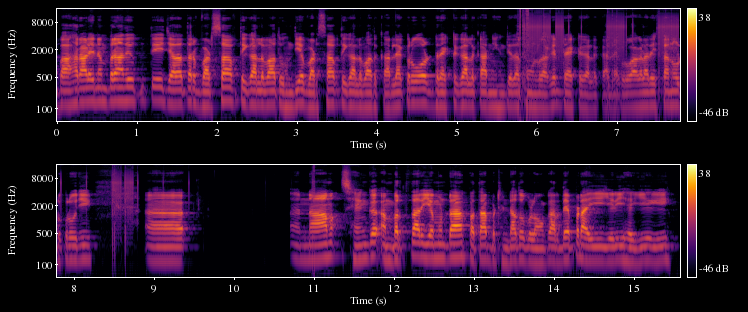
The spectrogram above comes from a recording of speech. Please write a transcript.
ਬਾਹਰ ਵਾਲੇ ਨੰਬਰਾਂ ਦੇ ਉੱਤੇ ਜ਼ਿਆਦਾਤਰ WhatsApp ਤੇ ਗੱਲਬਾਤ ਹੁੰਦੀ ਹੈ WhatsApp ਤੇ ਗੱਲਬਾਤ ਕਰ ਲਿਆ ਕਰੋ ਔਰ ਡਾਇਰੈਕਟ ਗੱਲ ਕਰਨੀ ਹੁੰਦੀ ਹੈ ਤਾਂ ਫੋਨ ਲਗਾ ਕੇ ਡਾਇਰੈਕਟ ਗੱਲ ਕਰ ਲਿਆ ਕਰੋ। ਅਗਲਾ ਰਿਸ਼ਤਾ ਨੋਟ ਕਰੋ ਜੀ। ਨਾਮ ਸਿੰਘ ਅੰਮ੍ਰਿਤਧਾਰੀ ਆ ਮੁੰਡਾ, ਪਤਾ ਬਠਿੰਡਾ ਤੋਂ ਬਿਲੋਂਗ ਕਰਦੇ ਆ, ਪੜ੍ਹਾਈ ਜਿਹੜੀ ਹੈਗੀ ਹੈਗੀ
